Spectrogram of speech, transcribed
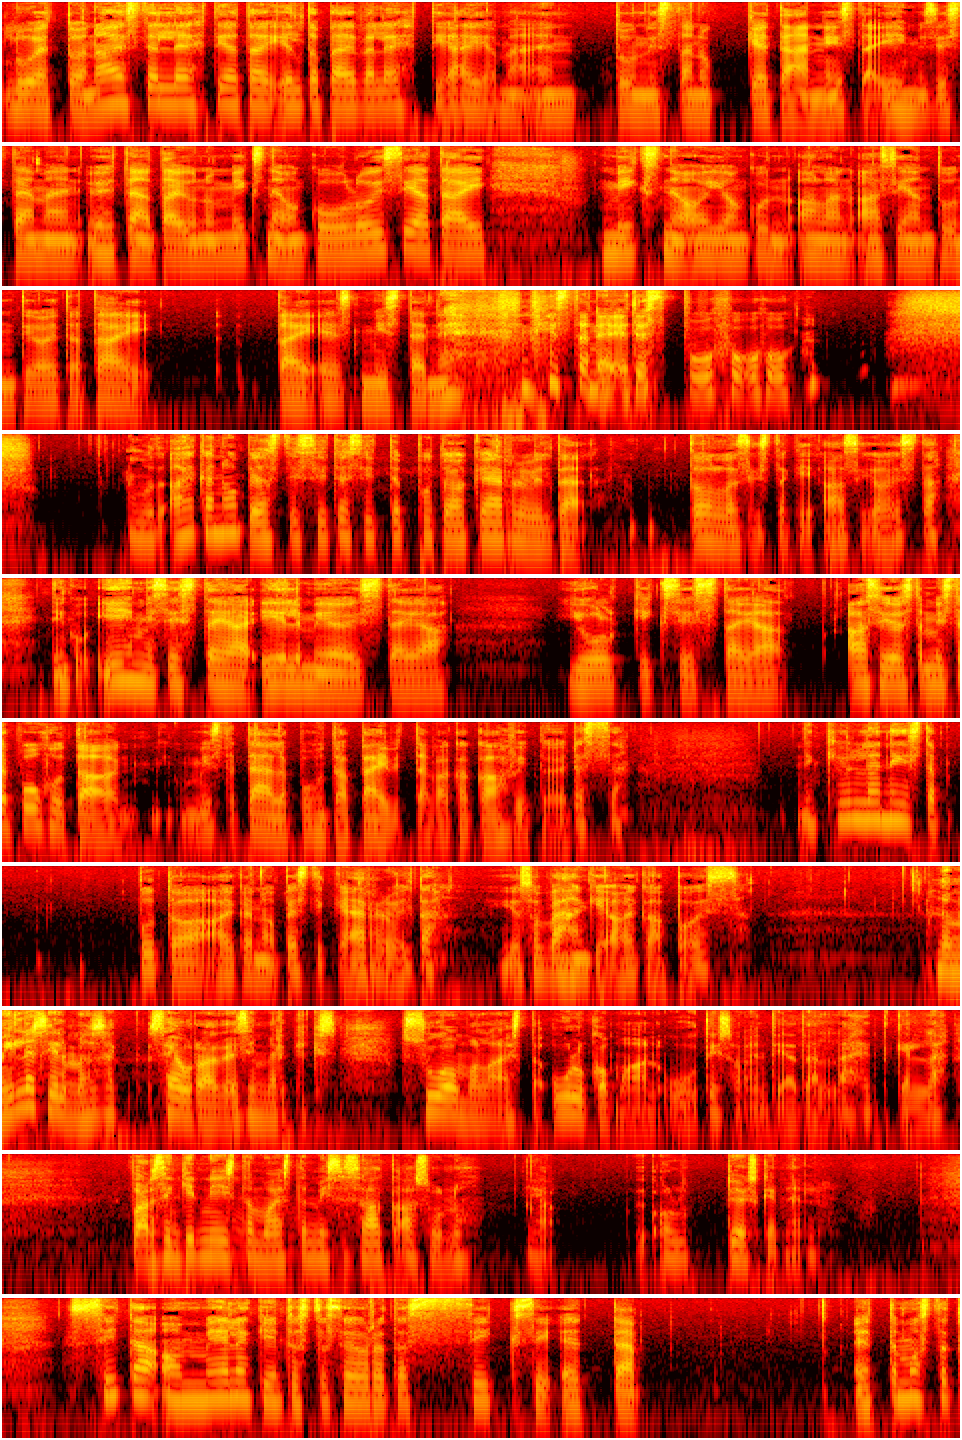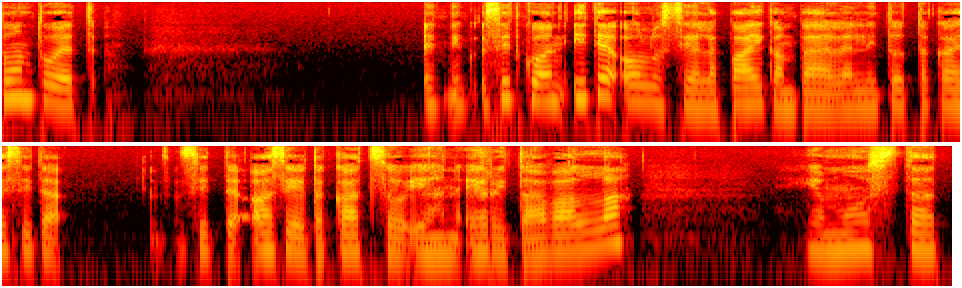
luettua naistenlehtiä tai iltapäivälehtiä ja mä en tunnistanut ketään niistä ihmisistä mä en yhtään tajunnut, miksi ne on kuuluisia tai miksi ne on jonkun alan asiantuntijoita tai, tai edes mistä ne, mistä ne edes puhuu. Mutta aika nopeasti sitä sitten putoaa kärryiltä tollaisistakin asioista, niin kuin ihmisistä ja ilmiöistä ja julkiksista ja asioista, mistä puhutaan, niin mistä täällä puhutaan päivittäin vaikka kahvipöydässä. Niin kyllä niistä putoaa aika nopeasti kärryiltä, jos on vähänkin aikaa poissa. No millä silmällä sä seuraat esimerkiksi suomalaista ulkomaan uutisointia tällä hetkellä? Varsinkin niistä maista, missä sä oot asunut ja ollut työskennellyt. Sitä on mielenkiintoista seurata siksi, että, että musta tuntuu, että, että niin sitten kun on itse ollut siellä paikan päällä, niin totta kai sitä, sitten asioita katsoo ihan eri tavalla. Ja musta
